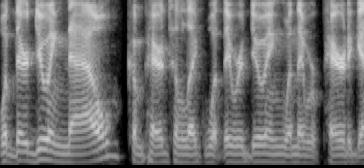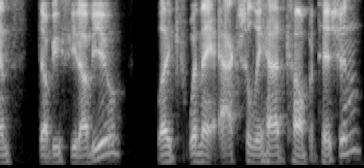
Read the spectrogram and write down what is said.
what they're doing now compared to like what they were doing when they were paired against WCW, like when they actually had competition,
